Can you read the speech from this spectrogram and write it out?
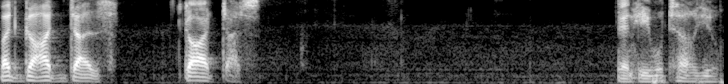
But God does. God does. And He will tell you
